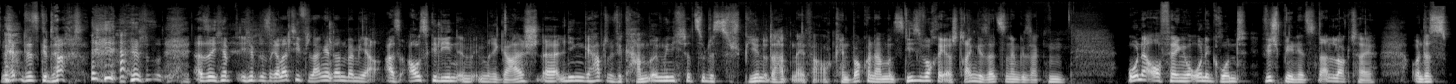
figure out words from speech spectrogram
Wer hätte das gedacht? also ich habe ich hab das relativ lange dann bei mir also ausgeliehen im, im Regal äh, liegen gehabt und wir kamen irgendwie nicht dazu, das zu spielen oder hatten einfach auch keinen Bock und haben uns diese Woche erst dran gesetzt und haben gesagt, hm, ohne Aufhänge, ohne Grund, wir spielen jetzt ein Unlock-Teil. Und das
